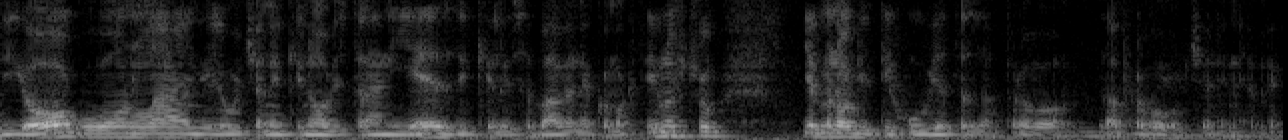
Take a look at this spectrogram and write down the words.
jogu online ili uče neki novi strani jezik ili se bave nekom aktivnošću, jer mnogi tih uvjeta zapravo, zapravo uopće ni nemaju.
